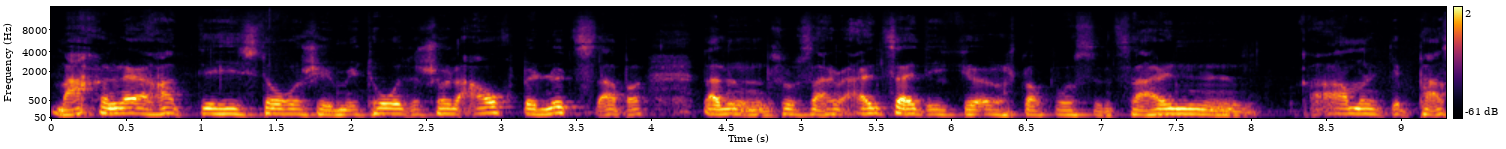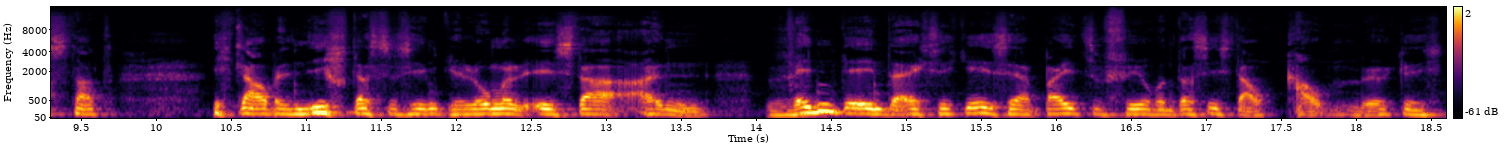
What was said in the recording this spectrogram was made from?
machen. Er hat die historische Methode schon auch benutzt, aber dann sozusagen einseitig äh, dort, wo es in seinen Rahmen gepasst hat. Ich glaube nicht, dass es ihm gelungen ist, da ein Wende in der Exegese herbeizuführen. Das ist auch kaum möglich.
